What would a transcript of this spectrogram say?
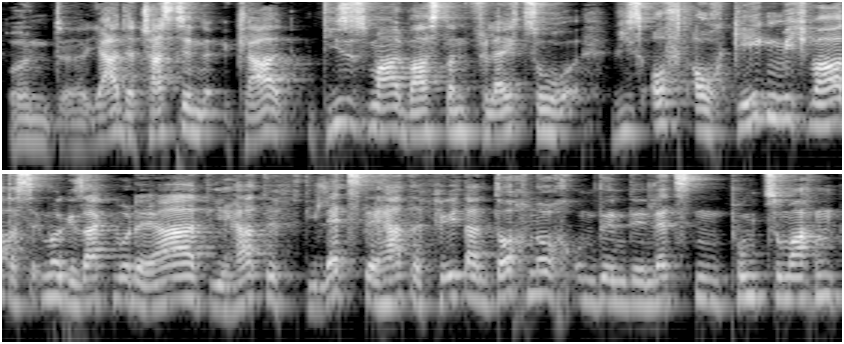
Und äh, ja, der Justin, klar, dieses Mal war es dann vielleicht so, wie es oft auch gegen mich war, dass immer gesagt wurde, ja, die Härte, die letzte Härte fehlt dann doch noch, um den, den letzten Punkt zu machen.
